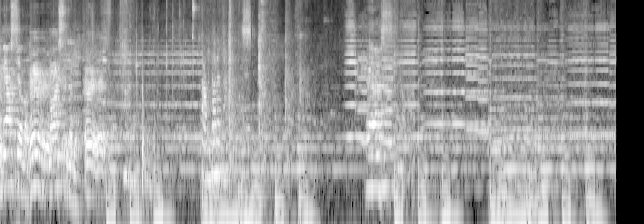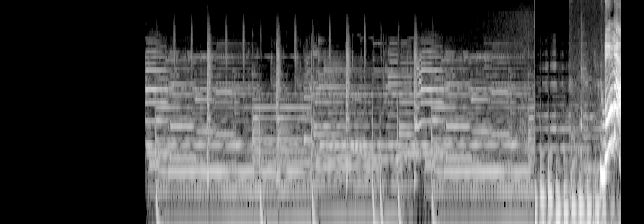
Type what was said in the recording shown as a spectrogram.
আমি আসছি আবার। মা আসতে তাহলে। সাবধানে থাকিস বোমা!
